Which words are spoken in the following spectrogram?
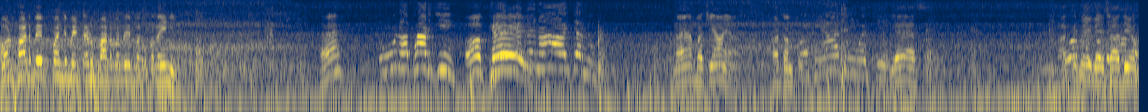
ਹੁਣ ਫਟ ਪਏ 5 ਮਿੰਟਾਂ ਨੂੰ ਫਟ ਪਏ ਪਤਾ ਹੀ ਨਹੀਂ। ਹੈ? ਤੂੰ ਨਾ ਫੜ ਜੀ। ਓਕੇ ਮੇਰੇ ਤੇ ਨਾ ਆ ਇੱਧਰ ਨੂੰ। ਮੈਂ ਬਚਿਆ ਹੋਇਆ ਫਟਣ ਤੋਂ। ਬਸਿਆ ਤੂੰ ਇੱਥੇ। ਯੈਸ ਬਾਕੀ ਤੇ ਵੇਚ ਸਕਦੇ ਹੋ।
